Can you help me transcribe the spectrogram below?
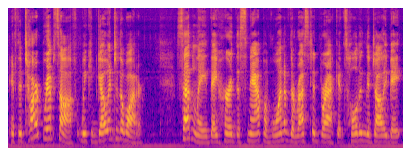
If the tarp rips off, we could go into the water. Suddenly, they heard the snap of one of the rusted brackets holding the jolly, bait,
